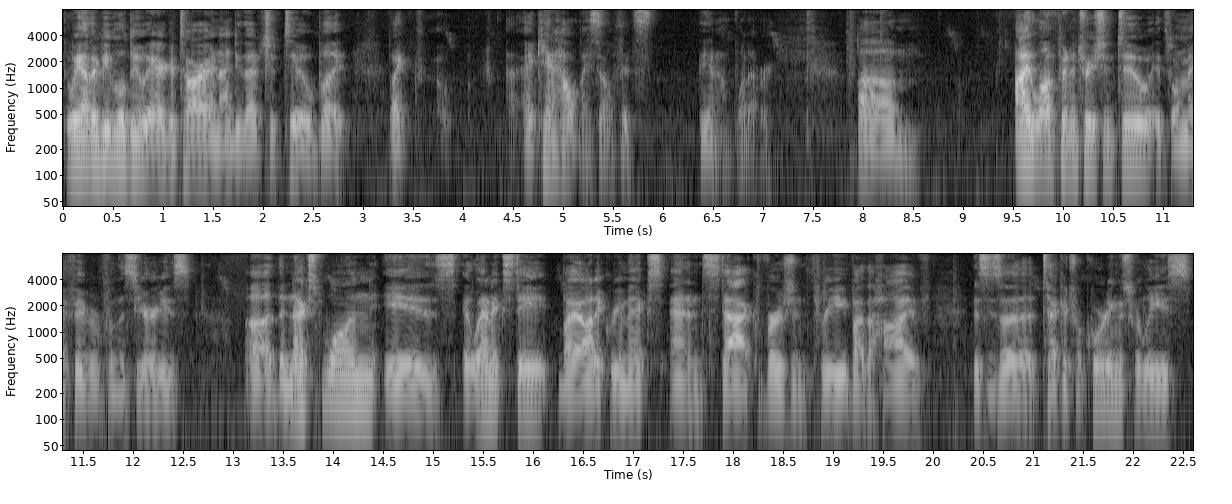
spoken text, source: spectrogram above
the way other people do air guitar and i do that shit too but like i can't help myself. It's you know whatever. Um i love penetration 2 it's one of my favorite from the series uh, the next one is Atlantic State Biotic Remix and Stack version 3 by The Hive. This is a Tech Itch Recordings release.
